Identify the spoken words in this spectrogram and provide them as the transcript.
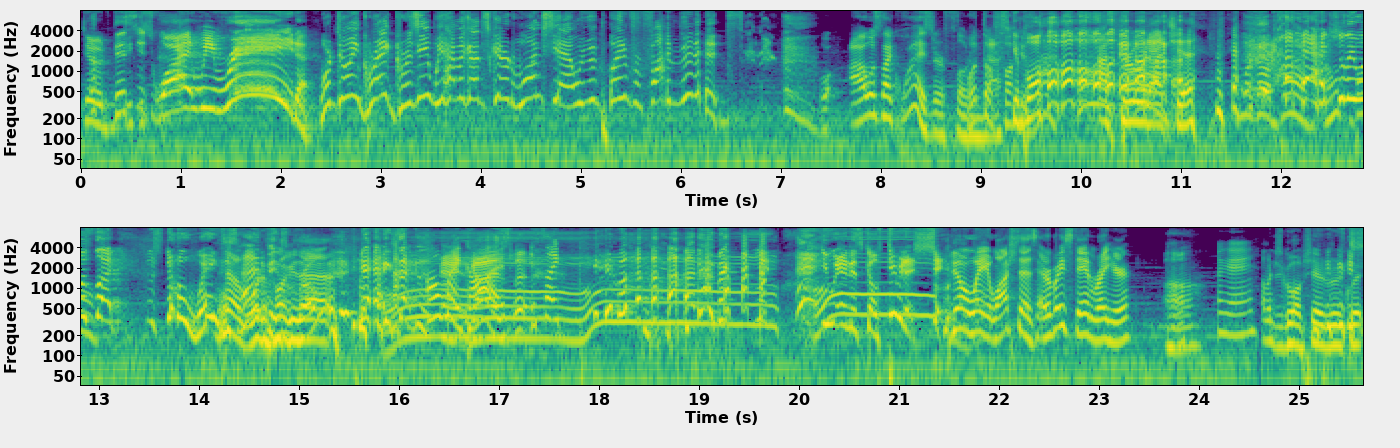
dude. This is why we read. we're doing great, Grizzy. We haven't gotten scared once yet. We've been playing for five minutes. Well, I was like, why is there a floating What the fuck is basketball? I threw it at you. Oh my god, I actually was like, there's no way this Yeah, what the happens, fuck is bro. that? Yeah, exactly. Oh my And god. guys, It's like you and this ghost, give me that shit. Yo, wait, watch this. Everybody stand right here. Uh-huh. okay. I'm gonna just go upstairs really quick.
